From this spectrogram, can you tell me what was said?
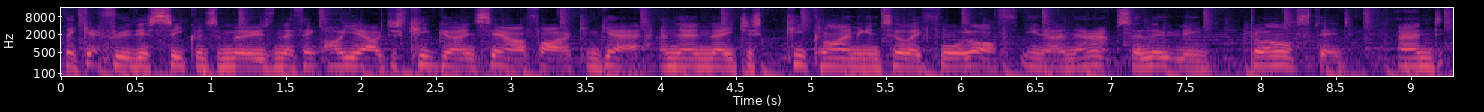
they get through this sequence of moves and they think, oh yeah, I'll just keep going, see how far I can get. And then they just keep climbing until they fall off, you know, and they're absolutely blasted. And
